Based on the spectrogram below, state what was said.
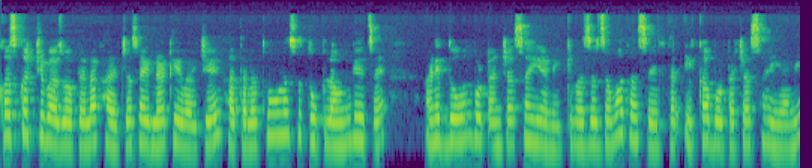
खसखसची बाजू आपल्याला खालच्या साईडला ठेवायची आहे. हाताला थोडंसं तूप लावून घ्यायचंय. आणि दोन बोटांच्या सहाय्याने किंवा जर जमत असेल तर एका बोटाच्या सहाय्याने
